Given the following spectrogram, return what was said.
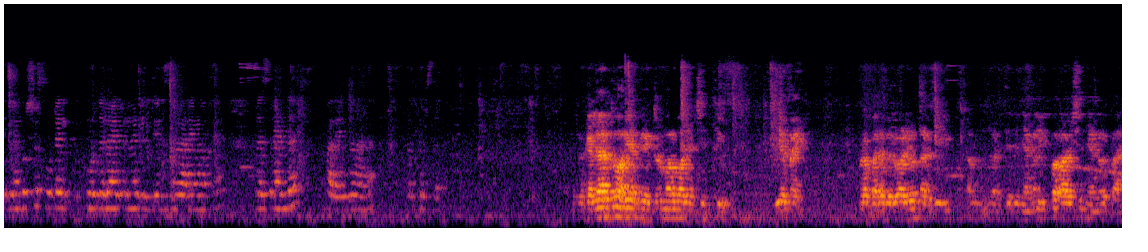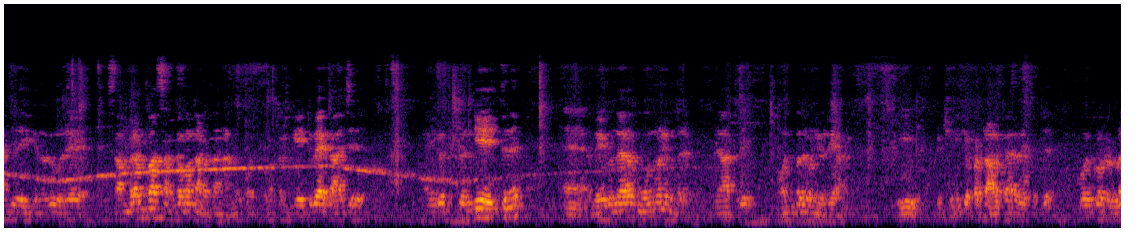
ഇതിനെക്കുറിച്ച് കൂടുതൽ കൂടുതലായിട്ടുള്ള ഡീറ്റെയിൽസ് കാര്യങ്ങളൊക്കെ പ്രസിഡന്റ് പറയുന്നതാണ്. എല്ലാവർക്കും അറിയാം തിയേറ്റർമാർ പറഞ്ഞ ചിത്തി ഇ എം ഐ ഇവിടെ പല പരിപാടികൾ നടത്തി നടത്തിയിട്ട് ഞങ്ങൾ ഈ പ്രാവശ്യം ഞങ്ങൾ പ്ലാൻ ചെയ്തിരിക്കുന്നത് ഒരു സംരംഭ സംഗമം നടത്താനാണ്. ഹോട്ടൽ ഗേറ്റ് വേ കാച്ചിൽ ഇരുപത്തി ട്വന്റി എയ്ത്തിന് വൈകുന്നേരം മൂന്ന് മണി മുതൽ രാത്രി ഒൻപത് മണി വരെയാണ് ഈ ക്ഷണിക്കപ്പെട്ട ആൾക്കാരെ വെച്ചിട്ട് കോഴിക്കോടുള്ള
